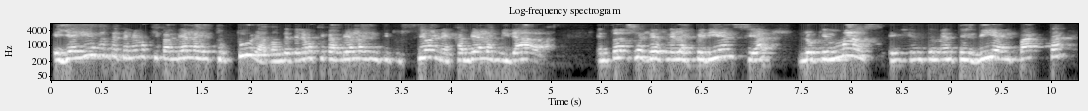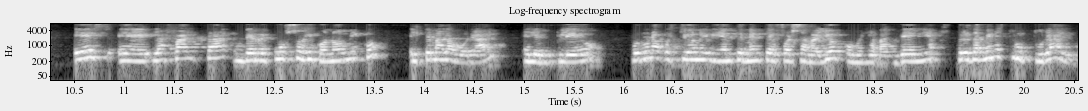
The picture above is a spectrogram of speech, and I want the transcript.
Y ahí es donde tenemos que cambiar las estructuras, donde tenemos que cambiar las instituciones, cambiar las miradas. Entonces, desde la experiencia, lo que más evidentemente hoy día impacta es eh, la falta de recursos económicos el tema laboral, el empleo, por una cuestión evidentemente de fuerza mayor, como es la pandemia, pero también estructural,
